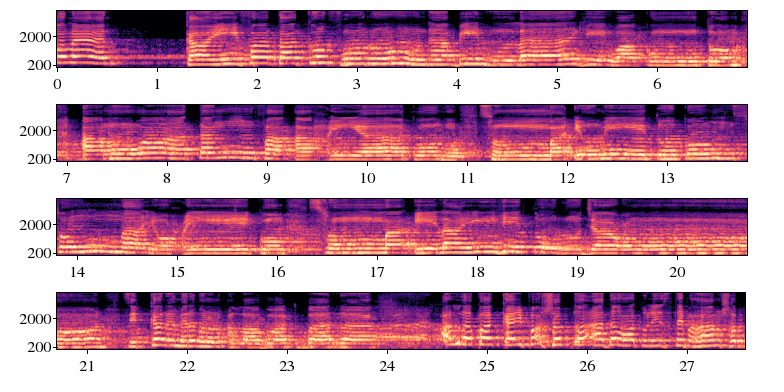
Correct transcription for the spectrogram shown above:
বলেন كيف تكفرون بالله وكنتم أمواتا فأحياكم ثم يميتكم ثم يحييكم ثم إليه ترجعون চিৎকার মেরে বলুন আল্লাহু আকবার আল্লাহ পাক কাইফা শব্দ, আদাওয়াতুল ইস্তিফহাম শব্দ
